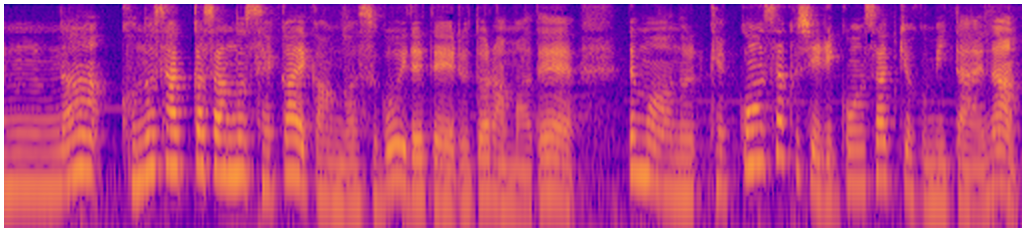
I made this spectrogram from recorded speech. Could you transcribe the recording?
んなこの作家さんの世界観がすごい出ているドラマででもあの結婚作詞離婚作曲みたいな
